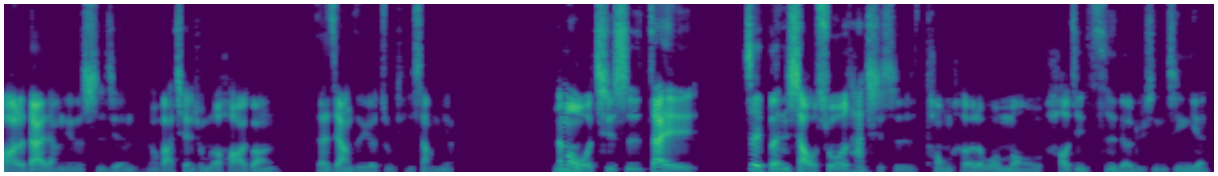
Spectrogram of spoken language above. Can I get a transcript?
花了大概两年的时间，然后把钱全部都花光在这样子一个主题上面。那么我其实在这本小说，它其实统合了我某好几次的旅行经验。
